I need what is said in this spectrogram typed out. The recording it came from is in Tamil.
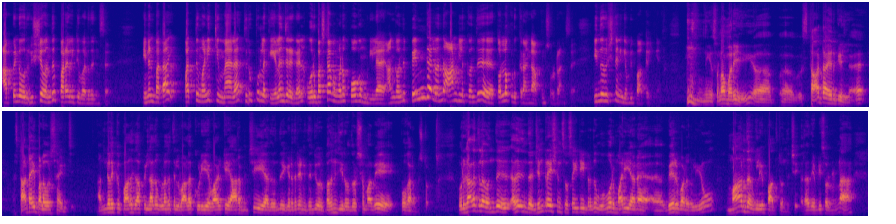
அப்படின்ற ஒரு விஷயம் வந்து பரவிட்டு வருதுங்க சார். என்னன்னு பார்த்தா பத்து மணிக்கு மேல திருப்பூர்ல இருக்க இளைஞர்கள் ஒரு பஸ் ஸ்டாப் கூட போக முடியல. அங்க வந்து பெண்கள் வந்து ஆண்களுக்கு வந்து தொல்லை கொடுக்குறாங்க அப்படின்னு சொல்றாங்க சார் இந்த ஒரு விஷயத்தை நீங்க எப்படி பாக்குறீங்க நீங்க சொன்ன மாதிரி ஸ்டார்ட் ஆயிருக்கு இல்லை ஸ்டார்ட் ஆகி பல வருஷம் ஆயிடுச்சு. ஆண்களுக்கு பாதுகாப்பு இல்லாத உலகத்தில் வாழக்கூடிய வாழ்க்கையை ஆரம்பிச்சு அது வந்து கிட்டத்தட்ட எனக்கு தெரிஞ்சு ஒரு பதினஞ்சு இருபது வருஷமாவே போக ஆரம்பிச்சிட்டோம். ஒரு காலத்தில் வந்து அதாவது இந்த ஜென்ரேஷன் சொசைட்டின்றது ஒவ்வொரு மாதிரியான வேறுபாடுகளையும் மாறுதல்களையும் பார்த்துட்டு வந்துச்சு. அதாவது எப்படி சொல்லணும்னா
